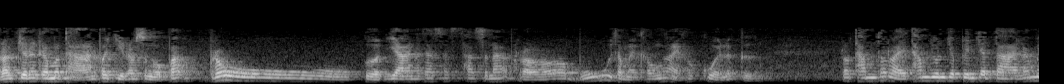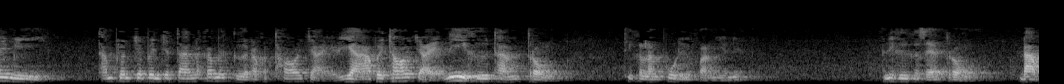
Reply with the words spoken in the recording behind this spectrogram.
เราเจริญกรรมฐานพอจิตเราสงบปั๊บโร เกิดญาณทัศนะพร้อมบู๊ทำไมเขาง่ายเขากล้วยแล้วเกิน เราทำเท่าไหร่ทำจนจะเป็นจะตายแล้วไม่มีทำจนจะเป็นจะตายแล้วก็ไม่เกิดเราก็ท้อใจอย่าไปท้อใจ นี่คือทางตรงที่กำลังพูดให้ฟังอย่างนี้อันนี้คือกระแสตรง ดับ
